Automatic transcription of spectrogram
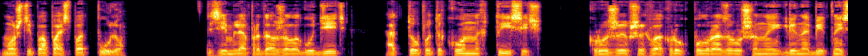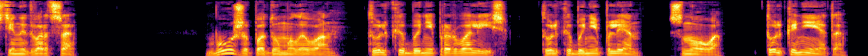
Можете попасть под пулю. Земля продолжала гудеть от топота конных тысяч, круживших вокруг полуразрушенной глинобитной стены дворца. «Боже», — подумал Иван, — «только бы не прорвались, только бы не плен снова, только не это».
